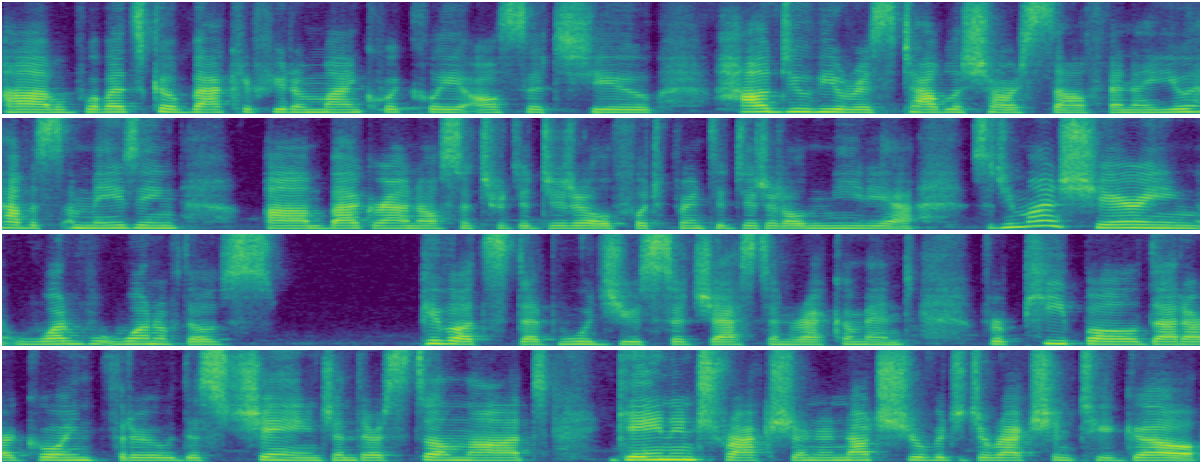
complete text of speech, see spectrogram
uh, well, let's go back, if you don't mind, quickly, also to how do we reestablish ourselves? And uh, you have this amazing um, background also through the digital footprint to digital media. So do you mind sharing what one of those pivots that would you suggest and recommend for people that are going through this change and they're still not gaining traction or not sure which direction to go?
